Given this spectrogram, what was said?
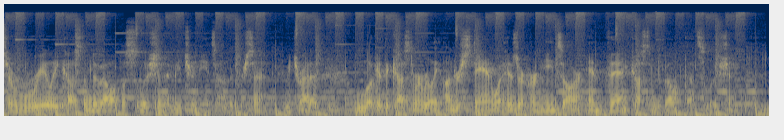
to really custom develop a solution that meets your needs 100%. We try to look at the customer, really understand what his or her needs are, and then custom develop that solution.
